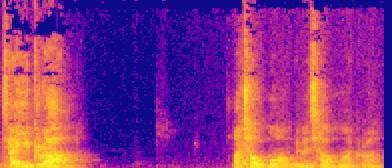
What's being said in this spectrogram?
tell your gran. I told my, I'm going to tell my gran.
